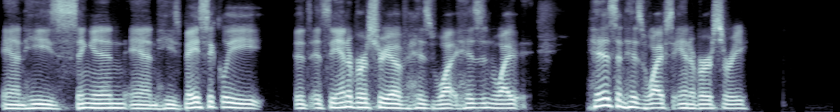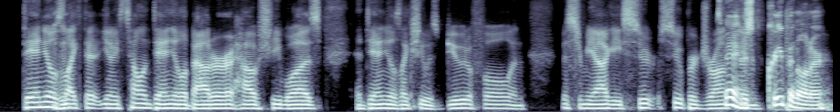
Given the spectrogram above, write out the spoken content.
and he's singing and he's basically it, it's the anniversary of his wife his and wife his and his wife's anniversary. Daniel's Mhm. like that, you know, he's telling Daniel about her, how she was, and Daniel's like she was beautiful, and Mr. Miyagi's su- super drunk. Yeah, he was and- creeping on her.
